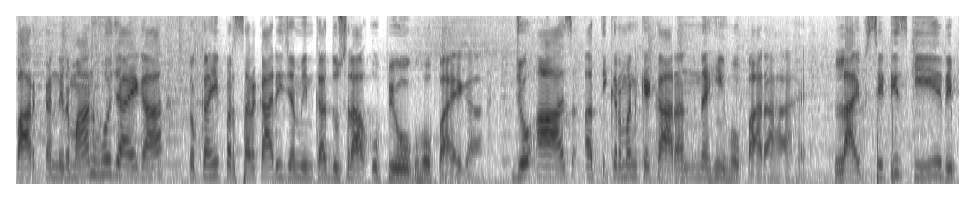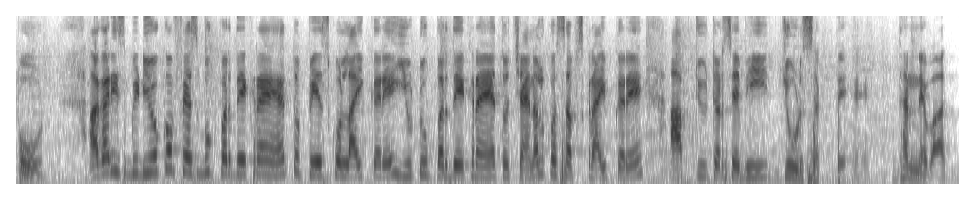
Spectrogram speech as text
पार्क का निर्माण हो जाएगा तो कहीं पर सरकारी ज़मीन का दूसरा उपयोग हो पाएगा। जो आज अतिक्रमण के कारण नहीं हो पा रहा है। लाइव सिटीज़ की रिपोर्ट। अगर इस वीडियो को फेसबुक पर देख रहे हैं तो पेज को लाइक करें यूट्यूब पर देख रहे हैं तो चैनल को सब्सक्राइब करें। आप ट्विटर से भी जुड़ सकते हैं। धन्यवाद।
